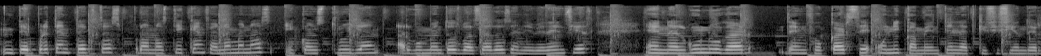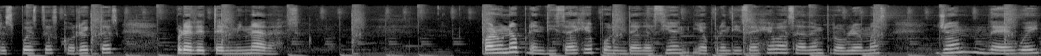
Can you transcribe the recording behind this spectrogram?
interpreten textos, pronostiquen fenómenos y construyan argumentos basados en evidencias en algún lugar de enfocarse únicamente en la adquisición de respuestas correctas predeterminadas. Para un aprendizaje por indagación y aprendizaje basado en problemas, John Dewey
